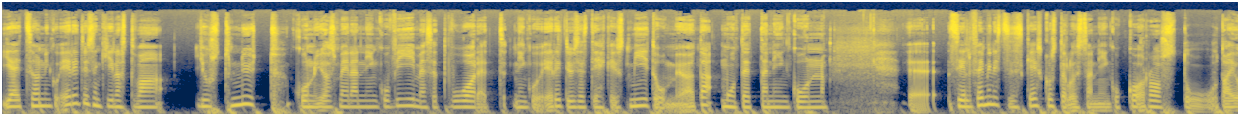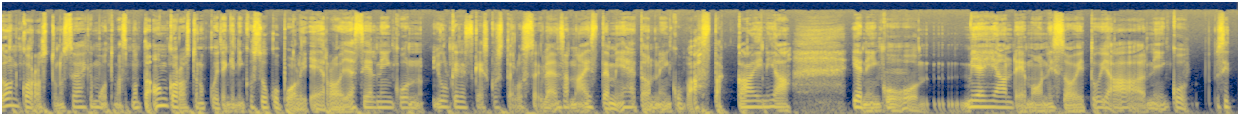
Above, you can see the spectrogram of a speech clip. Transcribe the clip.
Ja että se on niin kuin erityisen kiinnostavaa just nyt, kun jos meidän niin kuin viimeiset vuodet, niin kuin erityisesti ehkä just miituun myötä, mutta että niin kuin, eh, siellä feministisissä keskusteluissa niin kuin korostuu, tai on korostunut, se on ehkä muutamassa, mutta on korostunut kuitenkin niin kuin sukupuoliero, ja siellä niin kuin julkisessa keskustelussa yleensä naiset ja miehet on niin kuin vastakkain, ja, ja niin kuin miehiä on demonisoitu, ja niin kuin sit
